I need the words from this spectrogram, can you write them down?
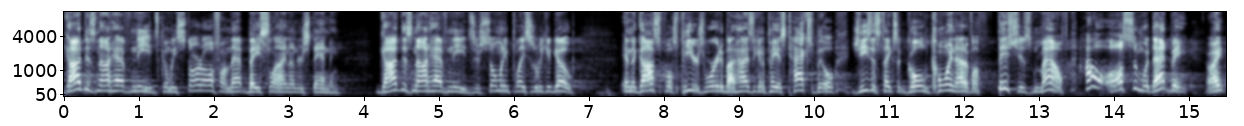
God does not have needs. Can we start off on that baseline understanding? God does not have needs. There's so many places we could go. In the Gospels, Peter's worried about how is he going to pay his tax bill. Jesus takes a gold coin out of a fish's mouth. How awesome would that be, right?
